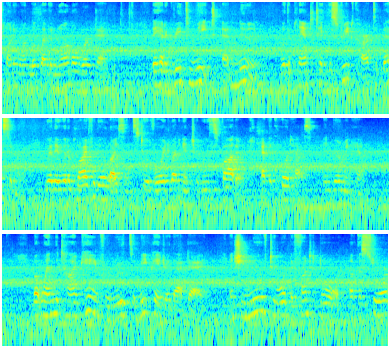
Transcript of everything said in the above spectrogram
1921 look like a normal workday. They had agreed to meet at noon with a plan to take the streetcar to Bessemer where they would apply for their license to avoid running into Ruth's father at the courthouse in Birmingham. But when the time came for Ruth to meet Pedro that day, and she moved toward the front door of the store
